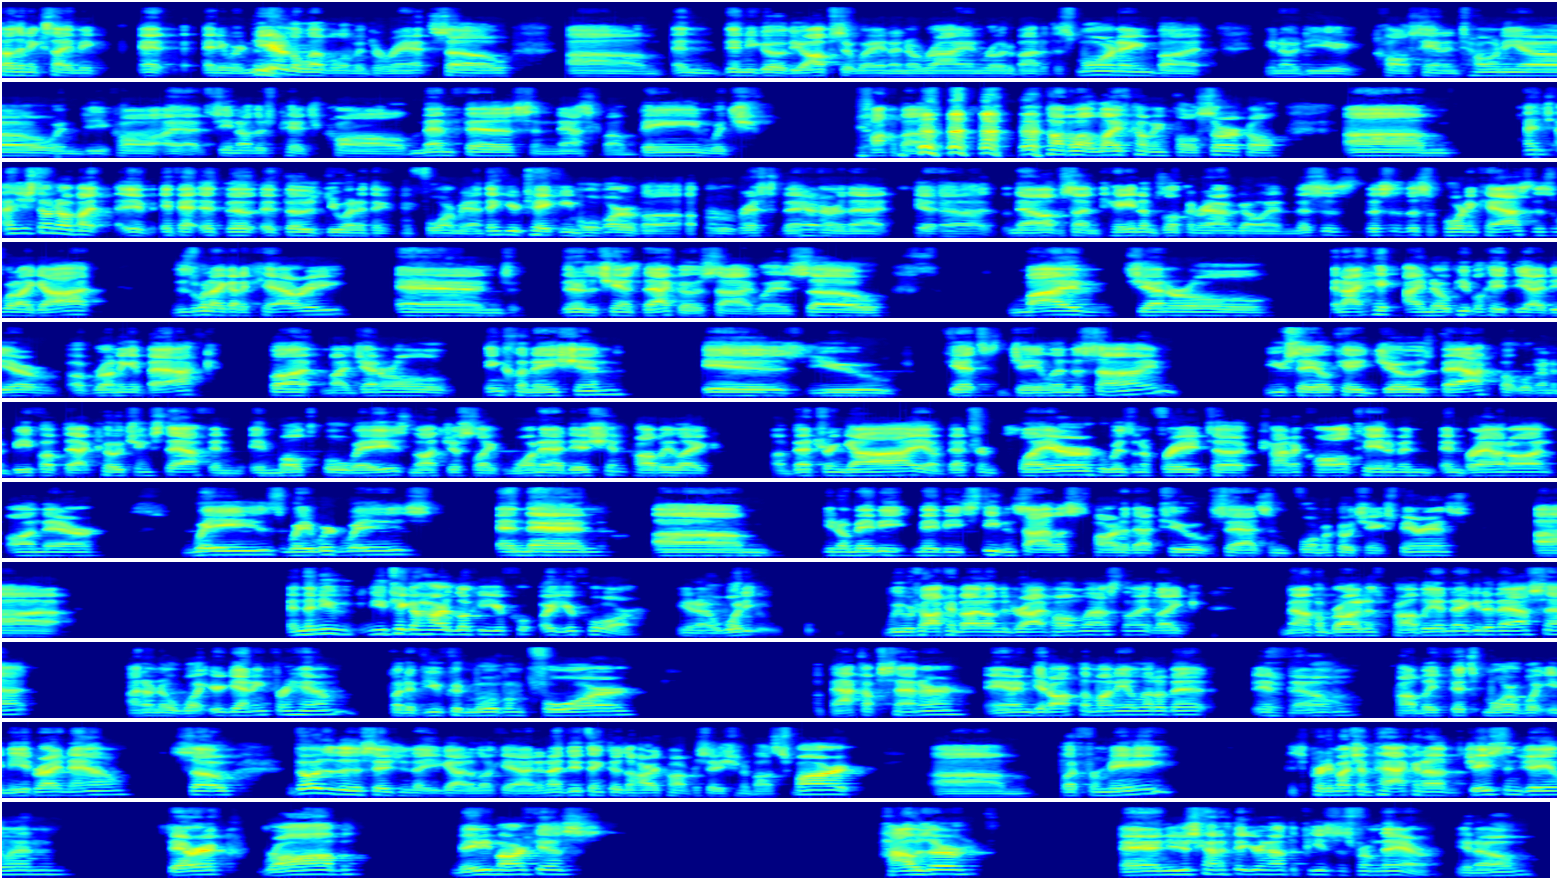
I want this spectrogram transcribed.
doesn't excite me at, anywhere near Yeah. the level of a Durant. So um, and then you go the opposite way, and I know Ryan wrote about it this morning, but you know, do you call San Antonio and do you call? I, I've seen others pitch call Memphis and ask about Bane, which talk about talk about life coming full circle. Um, I, I just don't know if I if if if, the, if those do anything for me. I think you're taking more of a, a risk there. That uh, now all of a sudden Tatum's looking around, going, "This is this is the supporting cast. This is what I got. This is what I got to carry." And there's a chance that goes sideways. So my general, and I hate, I know people hate the idea of, of running it back, but my general inclination is you get Jaylen to sign. You say, okay, Joe's back, but we're going to beef up that coaching staff in, in multiple ways, not just like one addition, probably like a veteran guy, a veteran player who isn't afraid to kind of call Tatum and, and Brown on on their ways, wayward ways. And then um, you know, maybe maybe Stephen Silas is part of that too, so add some former coaching experience. Uh, and then you you take a hard look at your at your core. You know, what do you, we were talking about on the drive home last night? Like Malcolm Brogdon's probably a negative asset. I don't know what you're getting for him, but if you could move him for a backup center and get off the money a little bit, you know, probably fits more of what you need right now. So those are the decisions that you got to look at. And I do think there's a hard conversation about smart. Um, but for me, it's pretty much I'm packing up Jayson, Jaylen, Derrick, Rob, maybe Marcus, Hauser, and you're just kind of figuring out the pieces from there. You know,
